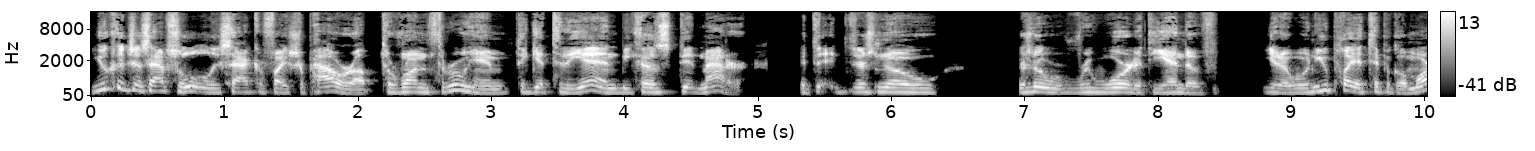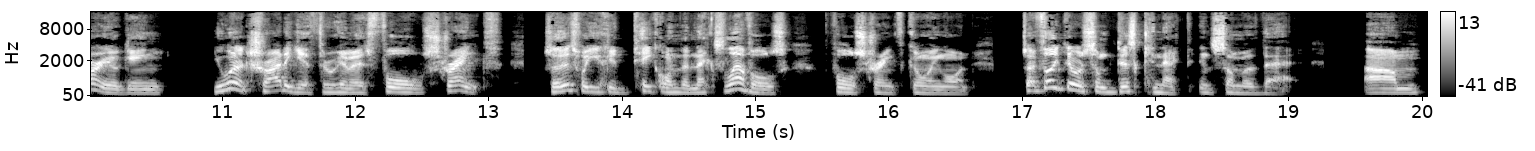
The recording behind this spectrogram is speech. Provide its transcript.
you could just absolutely sacrifice your power up to run through him to get to the end because it didn't matter. It, it- there's no there's no reward at the end of you know when you play a typical Mario game, you want to try to get through him at full strength. So this way you could take on the next levels full strength going on. So I feel like there was some disconnect in some of that. Um,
